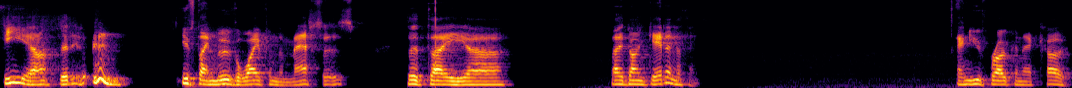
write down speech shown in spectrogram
fear that if they move away from the masses that they uh, they don't get anything. And you've broken that code.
